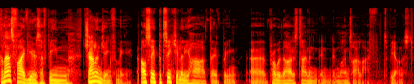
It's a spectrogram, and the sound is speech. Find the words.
The last five years have been challenging for me. I'll say particularly hard they've been. Uh, probably the hardest time in, in, in my entire life, to be honest.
